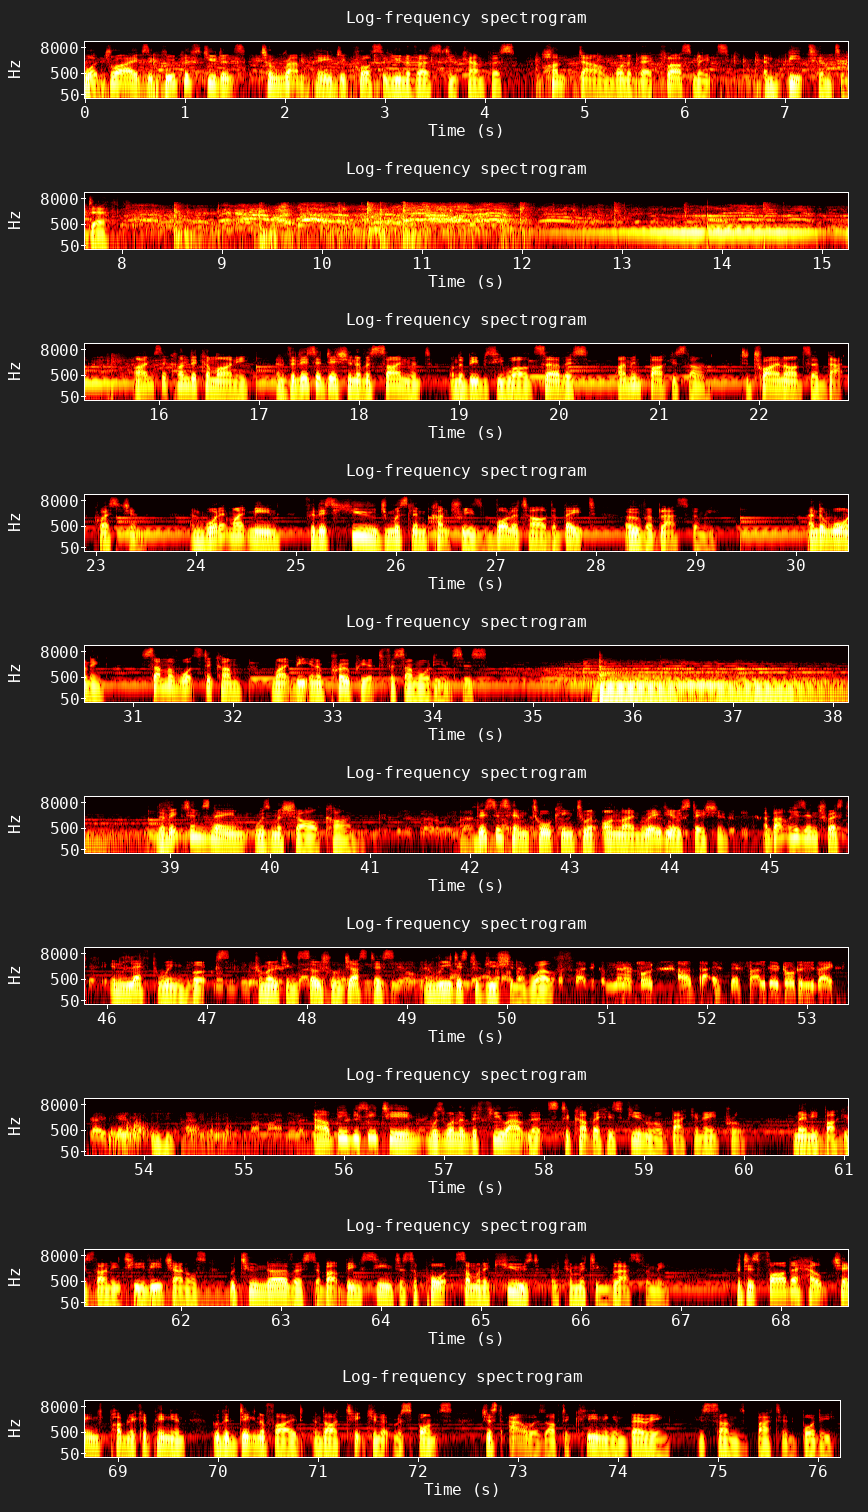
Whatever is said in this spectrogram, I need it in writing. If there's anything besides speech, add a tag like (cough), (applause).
What drives a group of students to rampage across a university campus, hunt down one of their classmates, and beat him to death? I'm Secunder Kermani, and for this edition of Assignment on the BBC World Service, I'm in Pakistan to try and answer that question and what it might mean for this huge Muslim country's volatile debate over blasphemy. And a warning some of what's to come might be inappropriate for some audiences. The victim's name was Mashal Khan. This is him talking to an online radio station about his interest in left wing books promoting social justice and redistribution of wealth. Mm-hmm. Our BBC team was one of the few outlets to cover his funeral back in April. Many Pakistani TV channels were too nervous about being seen to support someone accused of committing blasphemy. But his father helped change public opinion with a dignified and articulate response just hours after cleaning and burying his son's battered body.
